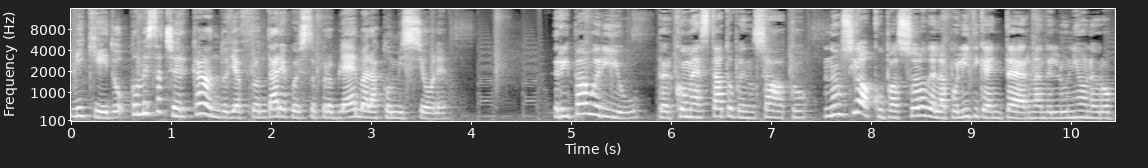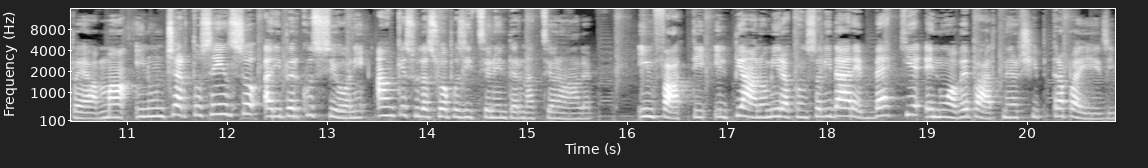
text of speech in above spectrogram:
Mi chiedo come sta cercando di affrontare questo problema la Commissione. Repower EU, per come è stato pensato, non si occupa solo della politica interna dell'Unione Europea, ma in un certo senso ha ripercussioni anche sulla sua posizione internazionale. Infatti, il piano mira a consolidare vecchie e nuove partnership tra paesi,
